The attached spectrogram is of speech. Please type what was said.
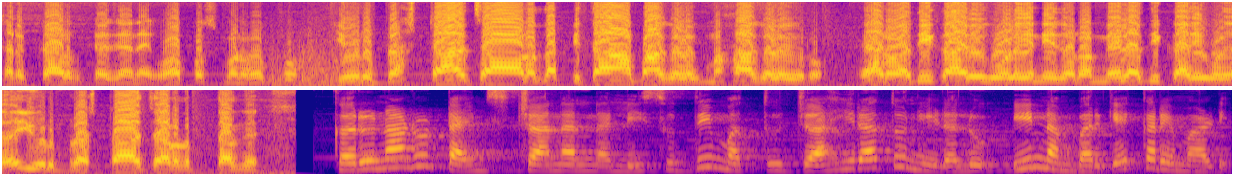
ಸರ್ಕಾರದ ಖಜಾನೆಗೆ ವಾಪಸ್ ಮಾಡಬೇಕು. ಇವರು ಭ್ರಷ್ಟಾಚಾರದ ಪಿತಾಮಹಗಳು ಮಹಾಗಳು ಇವರು. ಯಾರು ಅಧಿಕಾರಿಗಳು ಏನಿದಾರೋ ಮೇಲಧಿಕಾರಿಗಳು ಇವರು ಭ್ರಷ್ಟಾಚಾರದ ಪಿತಾಮಹ ಕರುನಾಡು ಟೈಮ್ಸ್ ಚಾನೆಲ್ನಲ್ಲಿ ಸುದ್ದಿ ಮತ್ತು ಜಾಹೀರಾತು ನೀಡಲು ಈ ನಂಬರ್ಗೆ ಕರೆ ಮಾಡಿ.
